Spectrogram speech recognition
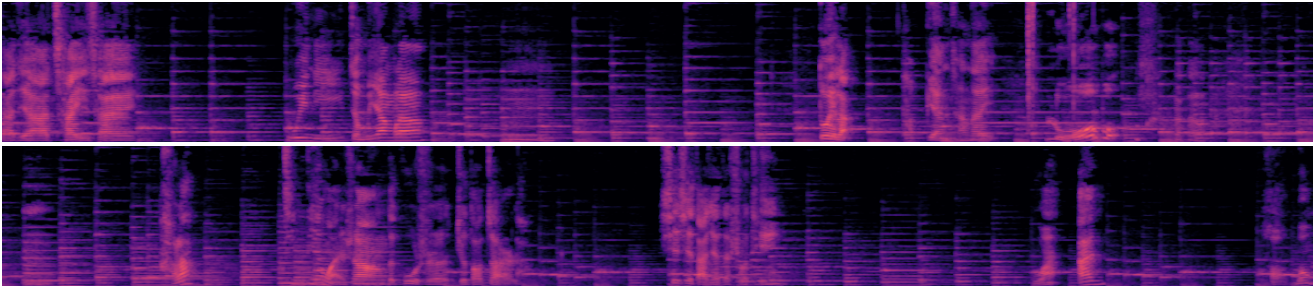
大家猜一猜，维尼怎么样了？嗯，对了，他变成了萝卜。嗯，好了，今天晚上的故事就到这儿了，谢谢大家的收听，晚安，好梦。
